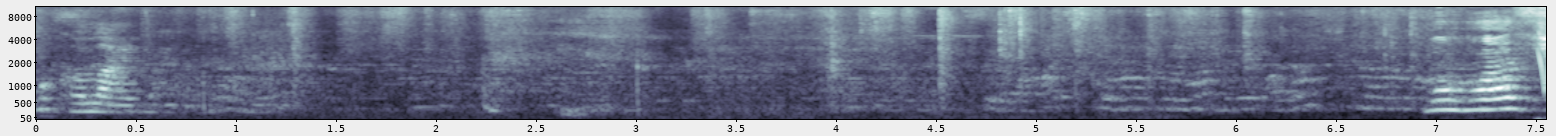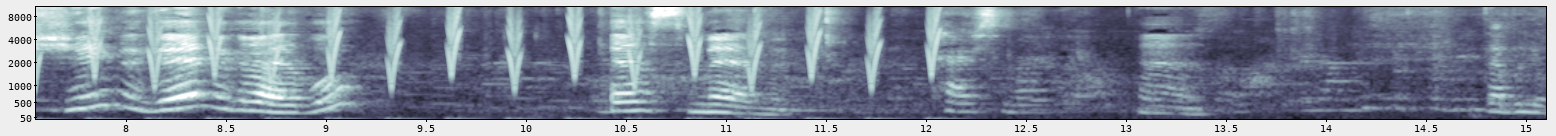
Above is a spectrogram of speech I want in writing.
Bu kolaydı. Bu harf şey mi? V mi gayrı bu? Ters M mi? Ters mi? He. W.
